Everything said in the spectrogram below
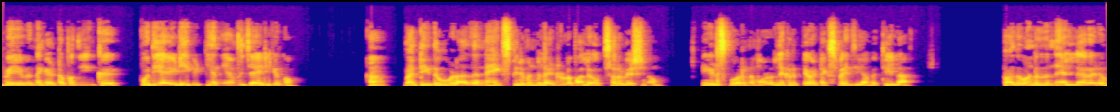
വേവ് എന്ന് കേട്ടപ്പോൾ നിങ്ങൾക്ക് പുതിയ ഐഡിയ കിട്ടിയെന്ന് ഞാൻ വിചാരിക്കുന്നു. ആ മറ്റ് ഇതുകൂടാതെ തന്നെ എക്സ്പെരിമെന്റൽ ആയിട്ടുള്ള പല ഒബ്സർവേഷനും നീൽസ് ബോറിന്റെ മോഡലിന് കൃത്യമായിട്ട് എക്സ്പ്ലെയിൻ ചെയ്യാൻ പറ്റിയില്ല. അപ്പൊ അതുകൊണ്ട് തന്നെ എല്ലാവരും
